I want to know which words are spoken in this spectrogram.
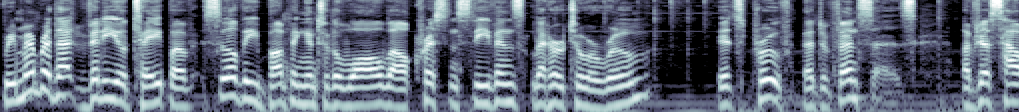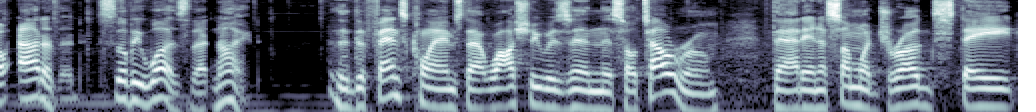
Remember that videotape of Sylvie bumping into the wall while Kristen Stevens led her to her room? It's proof, the defense says, of just how out of it Sylvie was that night. The defense claims that while she was in this hotel room, that in a somewhat drugged state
